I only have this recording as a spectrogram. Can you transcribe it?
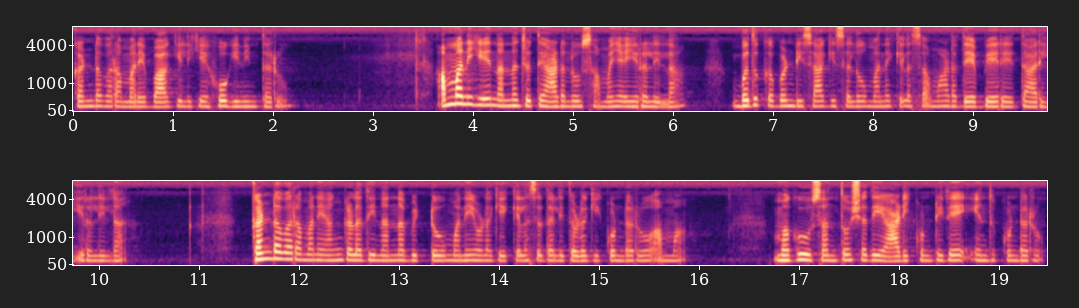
ಕಂಡವರ ಮನೆ ಬಾಗಿಲಿಗೆ ಹೋಗಿ ನಿಂತರು. ಅಮ್ಮನಿಗೆ ನನ್ನ ಜೊತೆ ಆಡಲು ಸಮಯ ಇರಲಿಲ್ಲ. ಬದುಕ ಬಂಡಿ ಸಾಗಿಸಲು ಮನೆ ಕೆಲಸ ಮಾಡದೆ ಬೇರೆ ದಾರಿ ಇರಲಿಲ್ಲ. ಕಂಡವರ ಮನೆ ಅಂಗಳದಿ ನನ್ನ ಬಿಟ್ಟು ಮನೆಯೊಳಗೆ ಕೆಲಸದಲ್ಲಿ ತೊಡಗಿಕೊಂಡರು ಅಮ್ಮ. ಮಗು ಸಂತೋಷದಿ ಆಡಿಕೊಂಡಿದೆ ಎಂದುಕೊಂಡರು.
